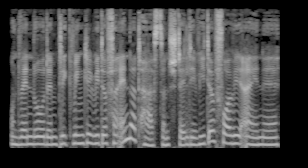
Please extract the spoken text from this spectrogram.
Und wenn du den Blickwinkel wieder verändert hast, dann stell dir wieder vor, wie eine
